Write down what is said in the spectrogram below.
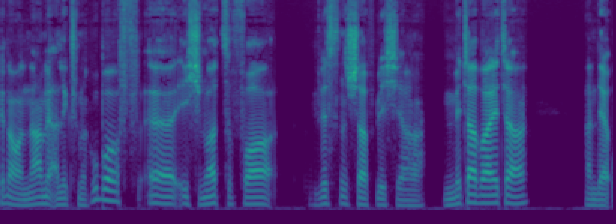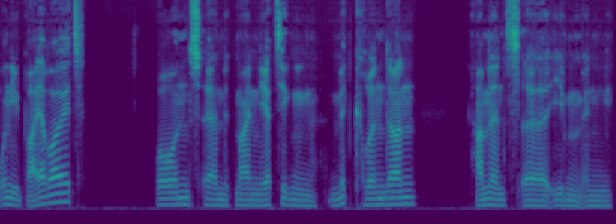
genau, Name Alexander Hubow. Äh, ich war zuvor wissenschaftlicher Mitarbeiter an der Uni Bayreuth und äh, mit meinen jetzigen Mitgründern haben wir uns äh, eben im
